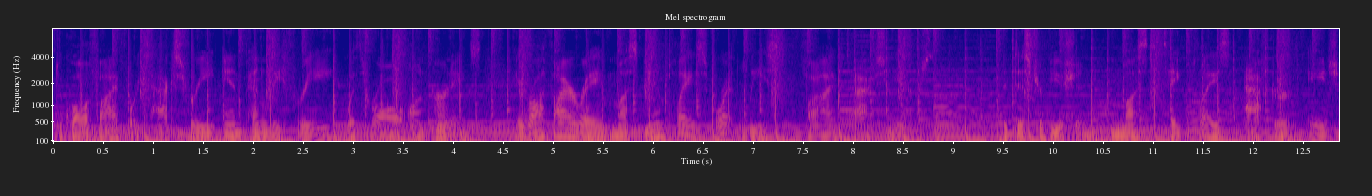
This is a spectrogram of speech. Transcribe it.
To qualify for a tax free and penalty free withdrawal on earnings, a Roth IRA must be in place for at least five tax years the distribution must take place after age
